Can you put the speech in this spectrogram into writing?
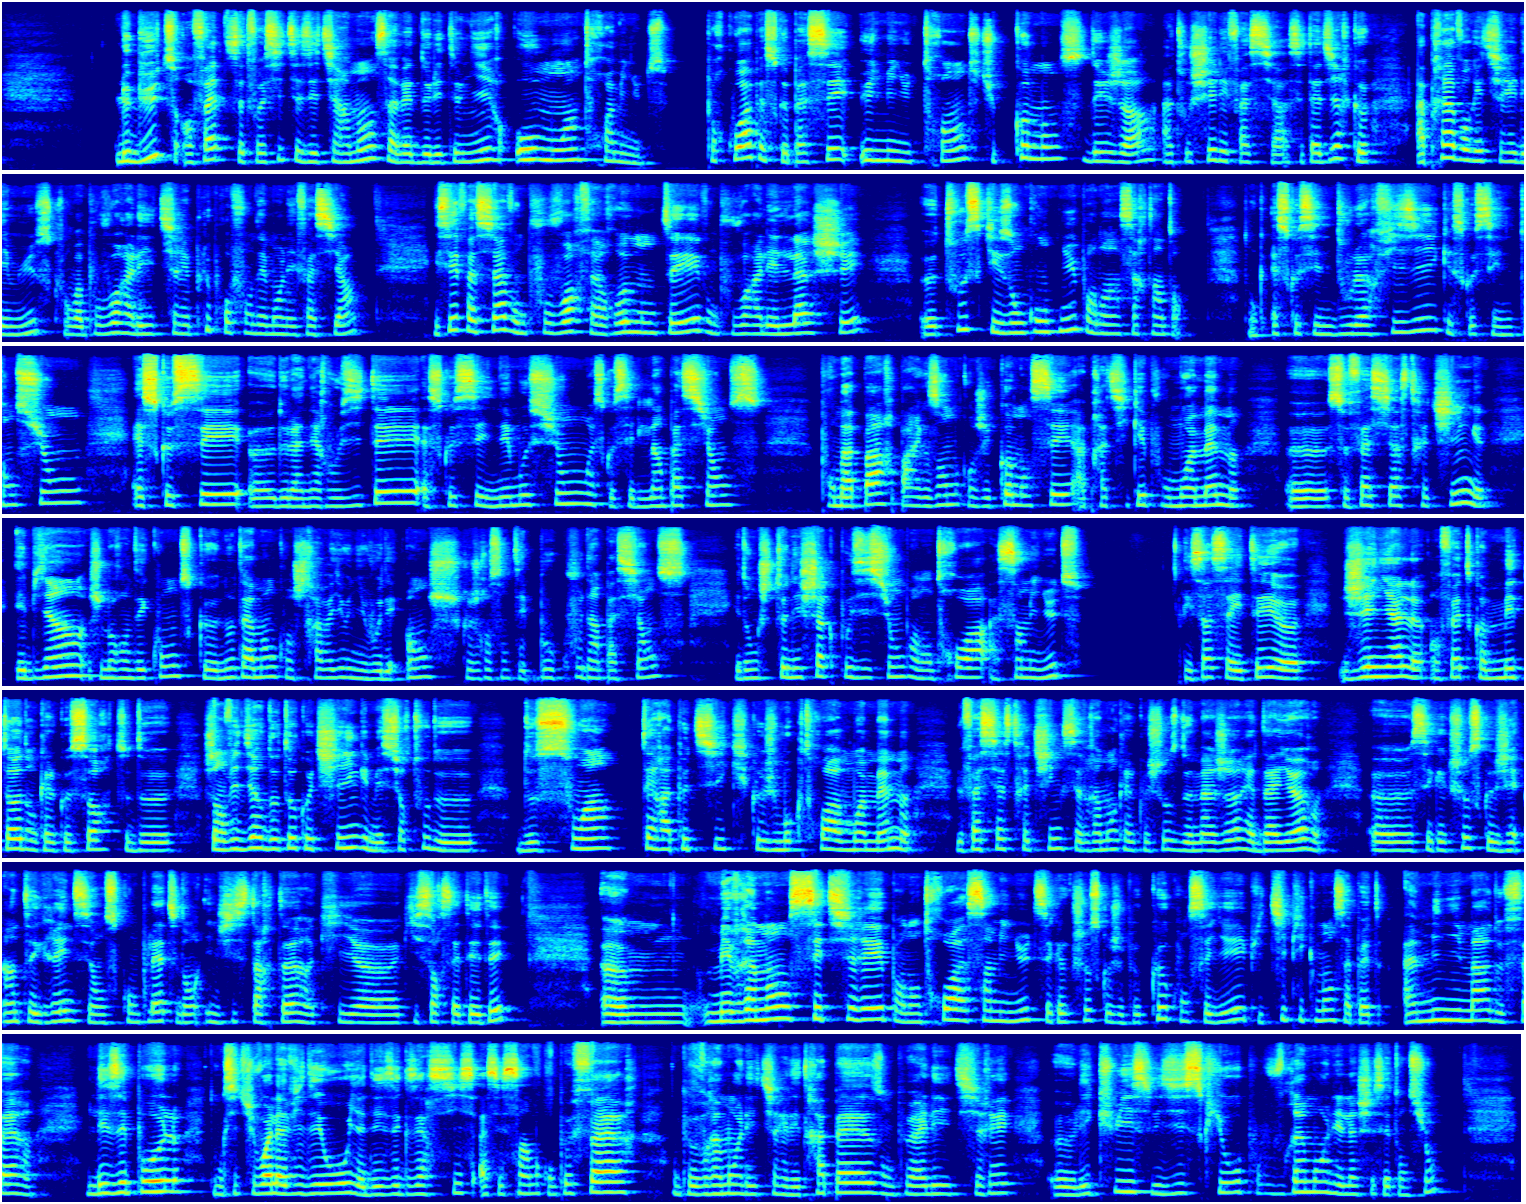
Le but, en fait, cette fois-ci de ces étirements, ça va être de les tenir au moins 3 minutes. Pourquoi? Parce que passé 1 minute 30, tu commences déjà à toucher les fascias. C'est-à-dire que après avoir étiré les muscles, on va pouvoir aller étirer plus profondément les fascias. Et ces fascias vont pouvoir faire remonter, vont pouvoir aller lâcher euh, tout ce qu'ils ont contenu pendant un certain temps. Donc est-ce que c'est une douleur physique? Est-ce que c'est une tension? Est-ce que c'est euh, de la nervosité? Est-ce que c'est une émotion? Est-ce que c'est de l'impatience? Pour ma part, par exemple, quand j'ai commencé à pratiquer pour moi-même euh, ce fascia stretching, eh bien, je me rendais compte que notamment quand je travaillais au niveau des hanches, que je ressentais beaucoup d'impatience. Et donc, je tenais chaque position pendant 3 à 5 minutes. Et ça, ça a été euh, génial, en fait, comme méthode, en quelque sorte, de, j'ai envie de dire d'auto-coaching, mais surtout de, soins thérapeutiques que je m'octroie à moi-même. Le fascia stretching, c'est vraiment quelque chose de majeur. Et d'ailleurs, euh, c'est quelque chose que j'ai intégré, une séance complète dans Inchi Starter qui, euh, qui sort cet été. mais vraiment, s'étirer pendant 3 à 5 minutes, c'est quelque chose que je peux que conseiller. Et puis typiquement, ça peut être à minima de faire les épaules. Donc si tu vois la vidéo, il y a des exercices assez simples qu'on peut faire. On peut vraiment aller tirer les trapèzes, on peut aller tirer euh, les cuisses, les ischios pour vraiment aller lâcher ces tensions.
